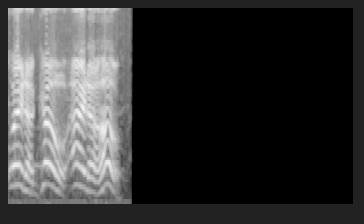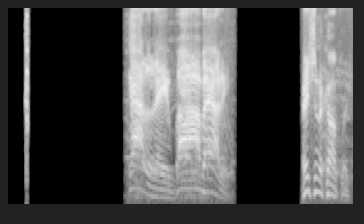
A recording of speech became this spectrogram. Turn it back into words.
Way to go, Idaho! Golly, Bob, howdy. Mission accomplished.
